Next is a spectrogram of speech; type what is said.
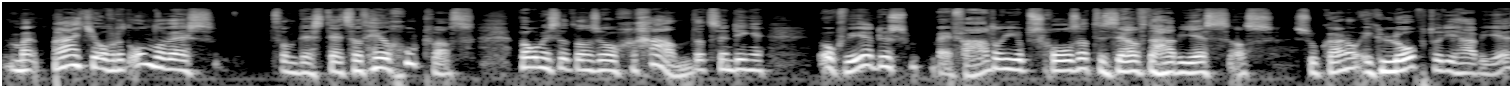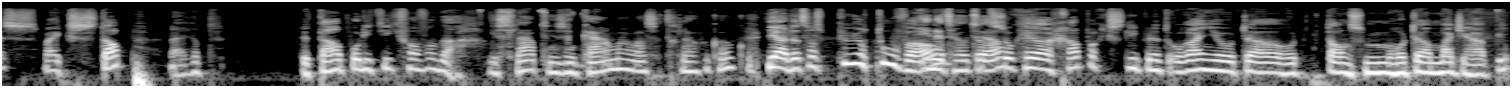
maar praat je over het onderwijs van destijds dat heel goed was. Waarom is dat dan zo gegaan? Dat zijn dingen, ook weer, dus mijn vader die op school zat... dezelfde HBS als Sukarno. Ik loop door die HBS, maar ik stap naar het de taalpolitiek van vandaag. Je slaapt in zijn kamer, was het geloof ik ook? Ja, dat was puur toeval. In het hotel? Dat is ook heel erg grappig. Ik sliep in het Oranje Hotel, thans Hotel Majahapi.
